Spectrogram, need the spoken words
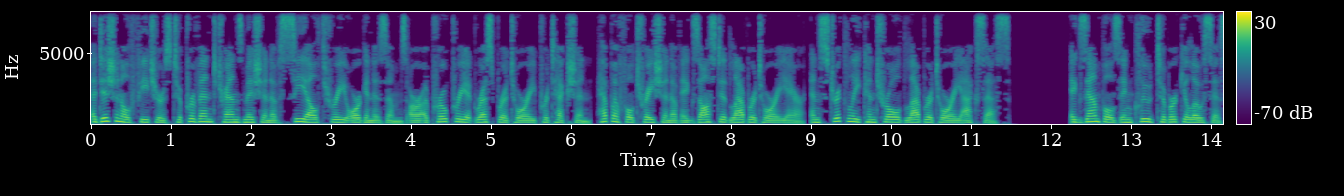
Additional features to prevent transmission of CL3 organisms are appropriate respiratory protection, HEPA filtration of exhausted laboratory air, and strictly controlled laboratory access. Examples include tuberculosis,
